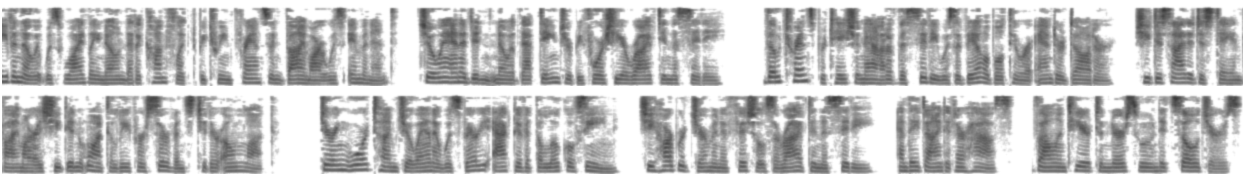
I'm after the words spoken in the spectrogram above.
even though it was widely known that a conflict between France and Weimar was imminent, Johanna didn't know of that danger before she arrived in the city. Though transportation out of the city was available to her and her daughter, she decided to stay in Weimar as she didn't want to leave her servants to their own luck. During wartime Johanna was very active at the local scene, she harbored German officials arrived in the city, and they dined at her house, volunteered to nurse wounded soldiers,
